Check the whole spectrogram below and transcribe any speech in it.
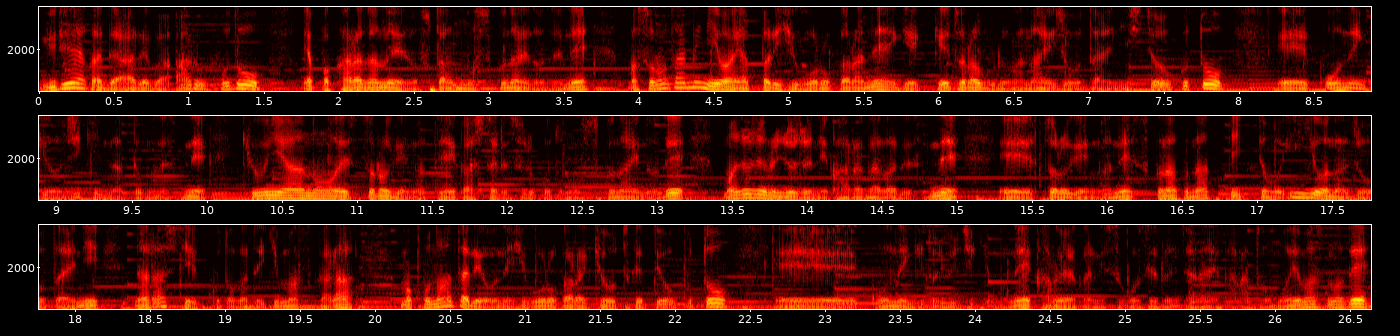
緩やかであればあるほどやっぱ体のへの負担も少ないのでね、まあ、そのためにはやっぱり日頃からね月経トラブルがない状態にしておくと、えー、更年期の時期になってもですね急にあのエストロゲンが低下したりすることも少ないので、まあ、徐々に徐々に体がですね、えー、エストロゲンがね少なくなっていってもいいような状態にならしていくことができますから、まあ、この辺りをね日頃から気をつけておくと、え、更年期という時期もね軽やかに過ごせるんじゃないかなと思いますので、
